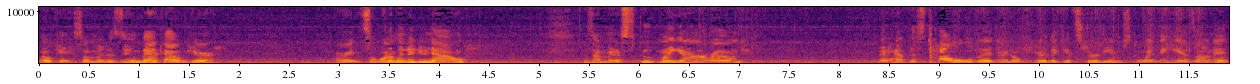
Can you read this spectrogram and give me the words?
okay, so I'm going to zoom back out here. Alright, so what I'm going to do now is I'm going to scoop my yarn around. I have this towel that I don't care that gets dirty. I'm just going to wipe my hands on it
